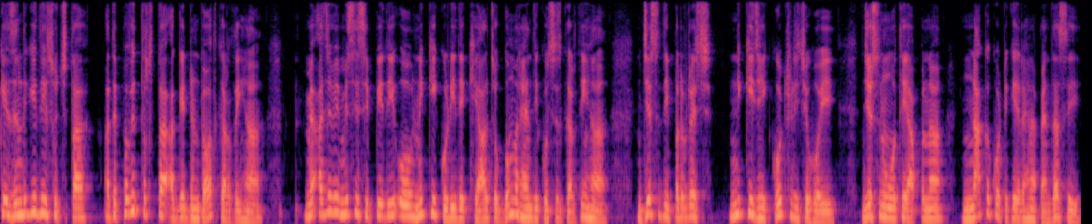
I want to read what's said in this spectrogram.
ਕਿ ਜ਼ਿੰਦਗੀ ਦੀ ਸੁੱਚਤਾ ਅਤੇ ਪਵਿੱਤਰਤਾ ਅੱਗੇ ਡੰਡੌਤ ਕਰਦੀ ਹਾਂ। ਮੈਂ ਅਜੇ ਵੀ ਮਿਸੀਸਿਪੀ ਦੀ ਉਹ ਨਿੱਕੀ ਕੁੜੀ ਦੇ ਖਿਆਲ 'ਚੋਂ ਗੁੰਮ ਰਹਿਣ ਦੀ ਕੋਸ਼ਿਸ਼ ਕਰਦੀ ਹਾਂ, ਜਿਸ ਦੀ ਪਰਵਰਿਸ਼ ਨਿੱਕੀ ਜਿਹੀ ਕੋਠੜੀ 'ਚ ਹੋਈ, ਜਿਸ ਨੂੰ ਉਥੇ ਆਪਣਾ ਨੱਕ ਘੁੱਟ ਕੇ ਰਹਿਣਾ ਪੈਂਦਾ ਸੀ।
